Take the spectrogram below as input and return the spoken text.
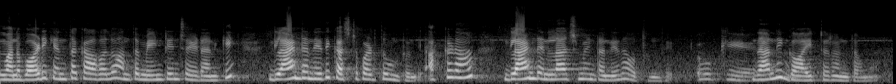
మన బాడీకి ఎంత కావాలో అంత మెయింటైన్ చేయడానికి గ్లాండ్ అనేది కష్టపడుతూ ఉంటుంది. అక్కడ గ్లాండ్ ఎన్లార్జ్మెంట్ అనేది అవుతుంది. ఓకే. దాన్ని గాయిటర్ అంటాము.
